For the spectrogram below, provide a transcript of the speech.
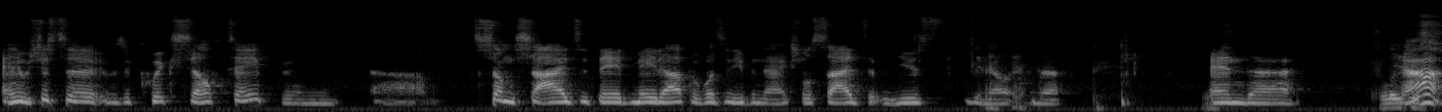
and it was just a it was a quick self tape and um, some sides that they had made up. It wasn't even the actual sides that we used, you know, in the, and uh, it's Lucas, yeah.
